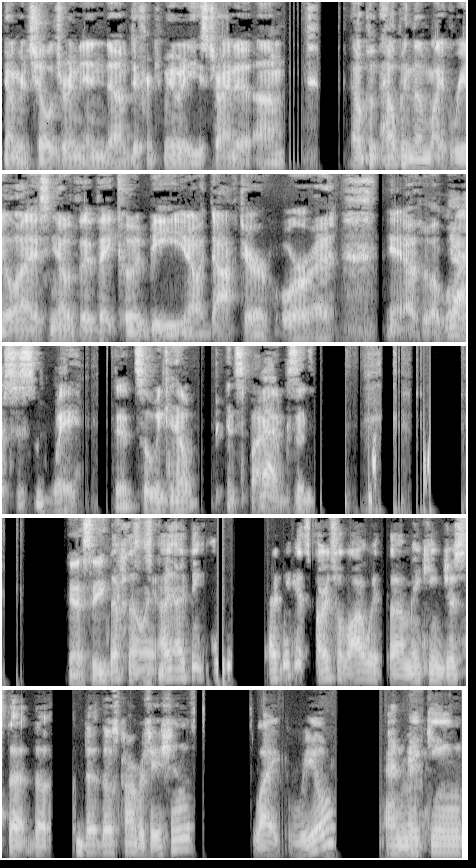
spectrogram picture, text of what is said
younger children in um, different communities, trying to um, help helping them like realize, you know, that they could be, you know, a doctor or a, you know, a lawyer yeah. system way that so we can help inspire yeah. them. Yeah, see, definitely, I, I, think I think it starts a lot with uh, making just the, the, the those conversations like real and making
